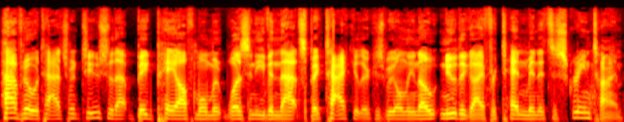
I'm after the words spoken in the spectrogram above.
have no attachment to. So that big payoff moment wasn't even that spectacular because we only know, knew the guy for ten minutes of screen time.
